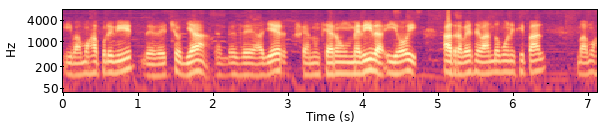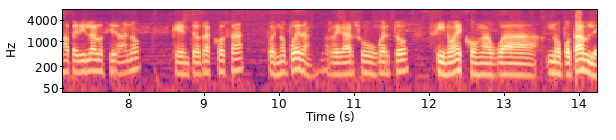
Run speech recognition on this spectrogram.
Y vamos a prohibir, de hecho ya desde ayer se anunciaron medidas y hoy a través de bando municipal vamos a pedirle a los ciudadanos que, entre otras cosas, pues no puedan regar sus huertos si no es con agua no potable.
